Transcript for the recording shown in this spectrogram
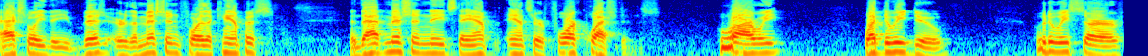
actually the vision or the mission for the campus. And that mission needs to answer four questions. Who are we? What do we do? Who do we serve?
